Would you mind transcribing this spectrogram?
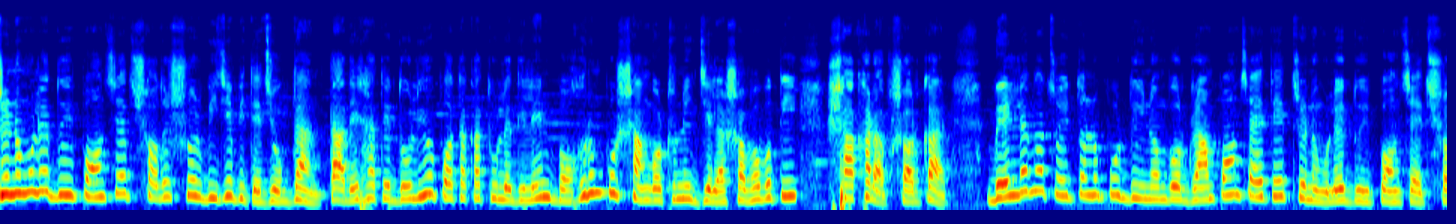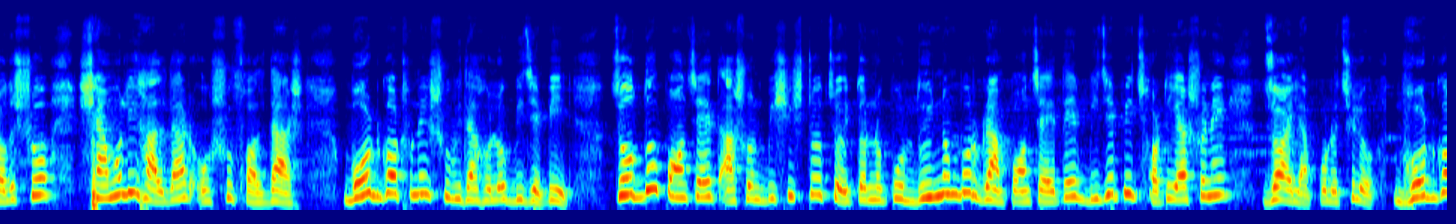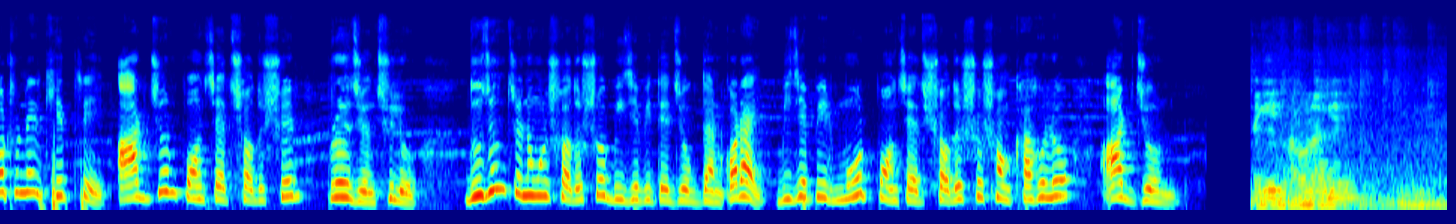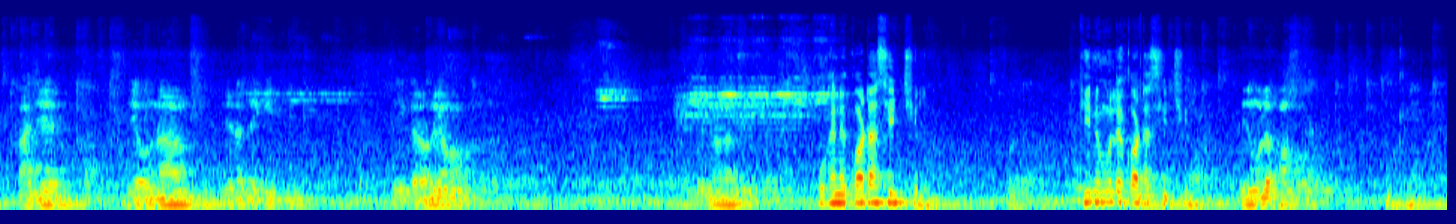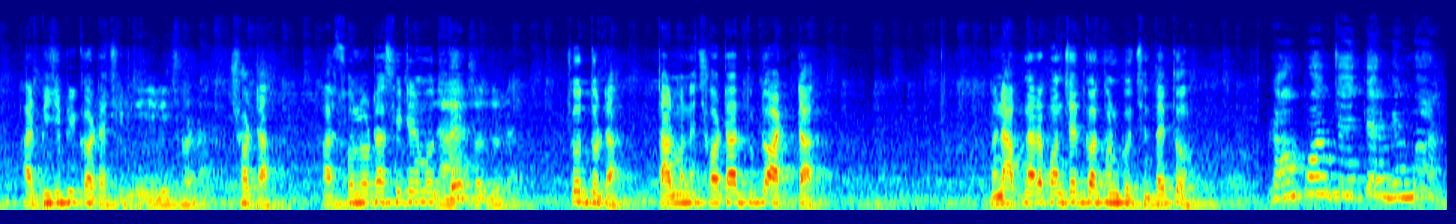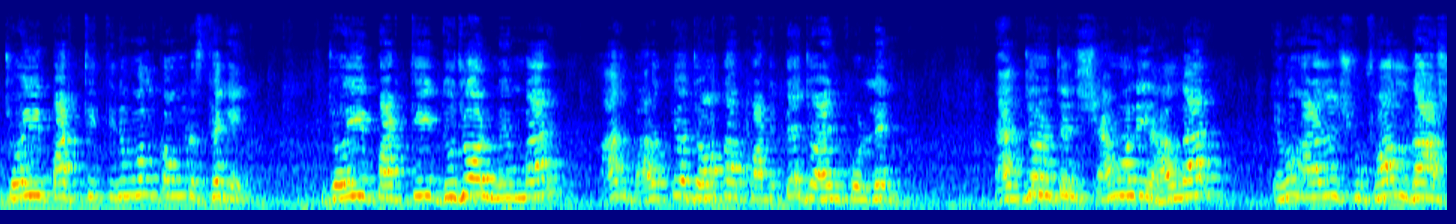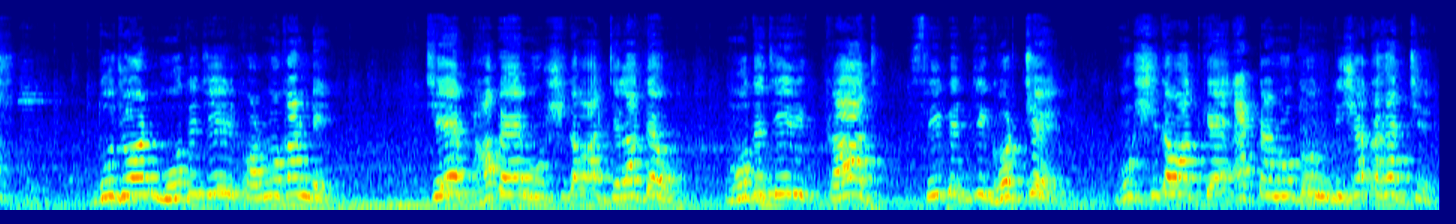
তৃণমূলের দুই পঞ্চায়েত সদস্যর বিজেপিতে যোগদান। তাদের হাতে দলীয় পতাকা তুলে দিলেন বহরমপুর সাংগঠনিক জেলা সভাপতি শাখারাব সরকার। বেলডাঙ্গা চৈতন্যপুর দুই নম্বর গ্রাম পঞ্চায়েতের তৃণমূলের দুই পঞ্চায়েত সদস্য শ্যামলী হালদার ও সুফল দাস। বোর্ড গঠনের সুবিধা হল বিজেপির। চোদ্দ পঞ্চায়েত আসন বিশিষ্ট চৈতন্যপুর দুই নম্বর গ্রাম পঞ্চায়েতের বিজেপি ছটি আসনে জয়লাভ করেছিল। ভোট গঠনের ক্ষেত্রে আটজন পঞ্চায়েত সদস্যের প্রয়োজন ছিল। দুজন তৃণমূল সদস্য বিজেপিতে যোগদান করায় বিজেপির মোট পঞ্চায়েত সদস্য সংখ্যা হল আটজন থেকেই ভালো লাগে কাজের যে উন্নয়ন যেটা দেখেছি সেই কারণেই আমার ভালো লাগে। এই জন্য ওখান কটা সিট ছিল? তৃণমূলে কটা সিট ছিল? তৃণমূলে পাঁচটা। ওকে। আর বিজেপির কটা ছিল? বিজেপি ছটা। ছটা। আর ষোলোটা সিটের মধ্যে চোদ্দোটা। চোদ্দোটা। তার মানে ছটা দুটো আটটা। মানে আপনারা পঞ্চায়েত গঠন করছেন, তাই তো? গ্রাম পঞ্চায়েতের মেম্বার, জয়ী প্রার্থী তৃণমূল কংগ্রেস থেকে জয়ী প্রার্থী দুজন মেম্বার আজ ভারতীয় জনতা পার্টিতে জয়েন করলেন। একজন হচ্ছেন শ্যামলী হালদার এবং আরেকজন সুফল দাস। দুজন মোদিজির কর্মকাণ্ডে। যেভাবে মুর্শিদাবাদ জেলাতেও মোদিজির কাজ শ্রীবৃদ্ধি ঘটছে, মুর্শিদাবাদকে একটা নতুন দিশা দেখাচ্ছে।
